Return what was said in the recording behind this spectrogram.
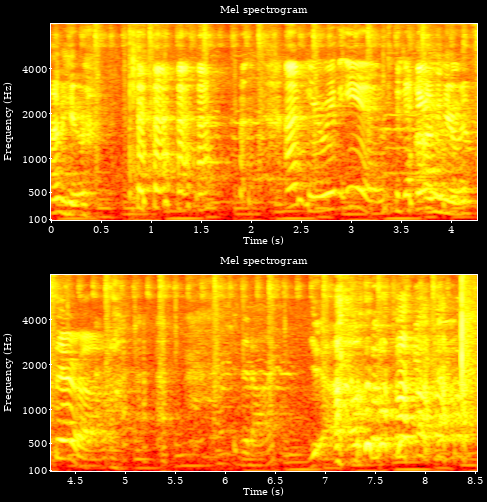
I'm here. I'm here with Ian today. I'm here with Sarah. Is it on? Yeah.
